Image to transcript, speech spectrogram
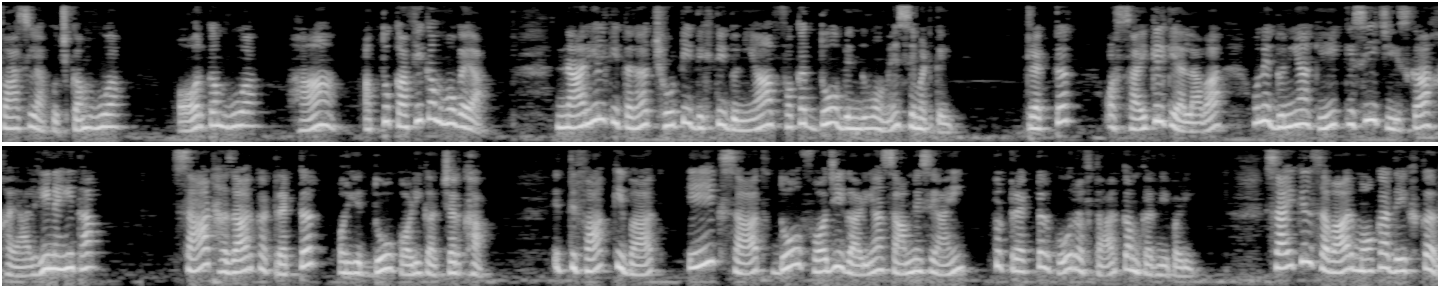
فاصلہ کچھ کم ہوا اور کم ہوا۔ ہاں اب تو کافی کم ہو گیا۔ ناریل کی طرح چھوٹی دکھتی دنیا فقط دو بندوؤں میں سمٹ گئی۔ ٹریکٹر اور سائیکل کے علاوہ انہیں دنیا کی کسی چیز کا خیال ہی نہیں تھا۔ ساٹھ ہزار کا ٹریکٹر اور یہ دو کوڑی کا چرخا اتفاق کی بات، ایک ساتھ دو فوجی گاڑیاں سامنے سے آئیں۔ تو ٹریکٹر کو رفتار کم کرنی پڑی۔ سائیکل سوار موقع دیکھ کر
